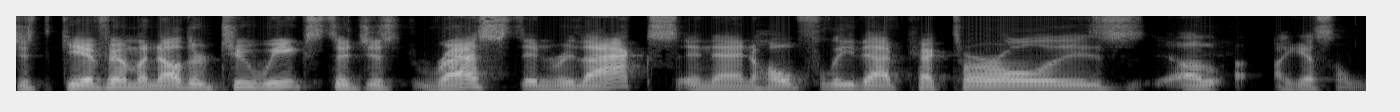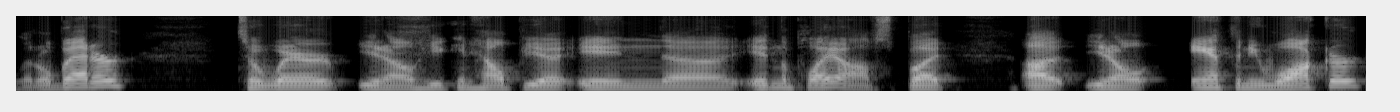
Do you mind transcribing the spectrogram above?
Just give him another two weeks to just rest and relax, and then hopefully that pectoral is, uh, I guess, a little better to where you know he can help you in uh, in the playoffs. But uh, you know, Anthony Walker,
